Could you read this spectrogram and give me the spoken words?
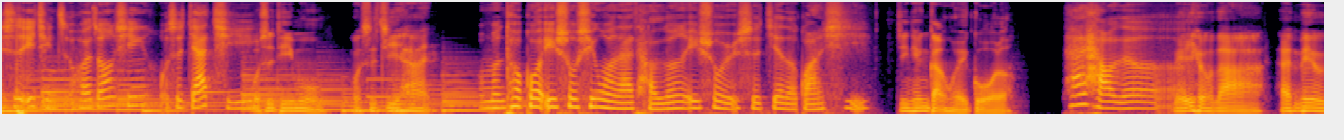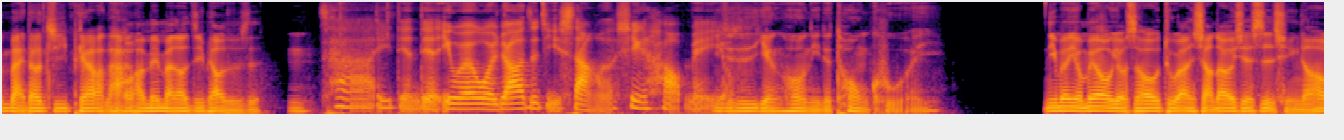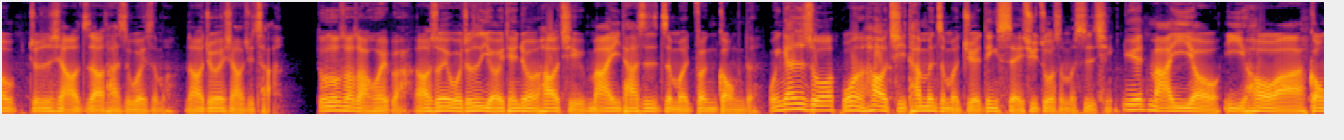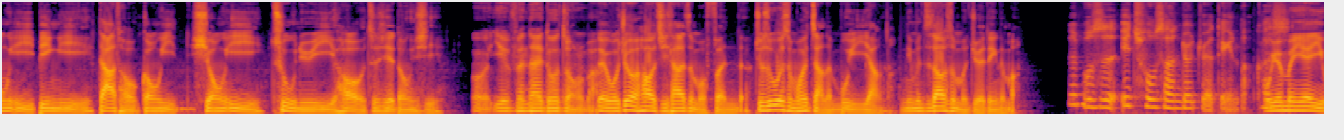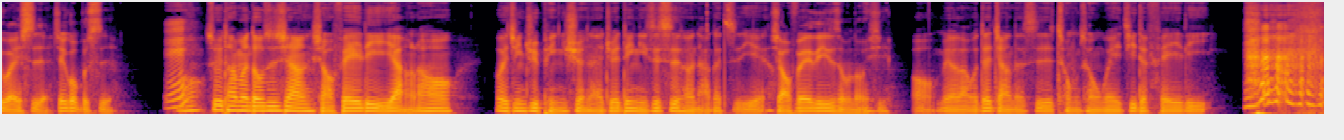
里是疫情指挥中心，我是佳琪，我是提姆，我是季汉。我们透过艺术新闻来讨论艺术与世界的关系。今天赶回国了，太好了。没有啦，还没有买到机票啦。我还没买到机票，是不是？嗯，差一点点，以为我就要自己上了，幸好没有。你只是延后你的痛苦而已。你们有没有有时候突然想到一些事情，然后就是想要知道它是为什么，然后就会想要去查？多多少少会吧。然后，所以我就是有一天就很好奇蚂蚁它是怎么分工的。我应该是说，我很好奇他们怎么决定谁去做什么事情。因为蚂蚁有蚁后啊、工蚁、兵蚁、大头工蚁、雄蚁、处女蚁后这些东西。呃，也分太多种了吧？对，我就很好奇它是怎么分的，就是为什么会长得不一样？你们知道怎么决定的吗？是不是一出生就决定了？我原本也以为是，结果不是。哎、哦，所以他们都是像小菲力一样，然后会进去评选来决定你是适合哪个职业。小菲力是什么东西？哦，没有啦，我在讲的是虫虫危机的菲力。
